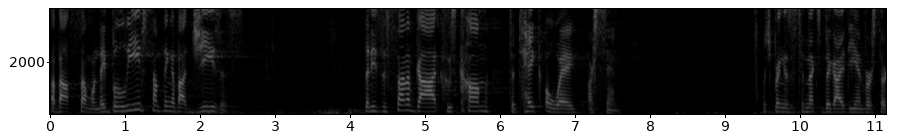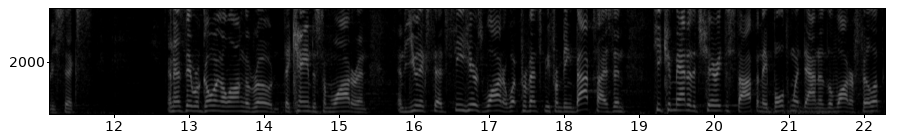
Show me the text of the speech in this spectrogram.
about someone. They believe something about Jesus that he's the Son of God who's come to take away our sin. Which brings us to the next big idea in verse 36. And as they were going along the road, they came to some water, and, and the eunuch said, See, here's water. What prevents me from being baptized? And he commanded the chariot to stop, and they both went down into the water, Philip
